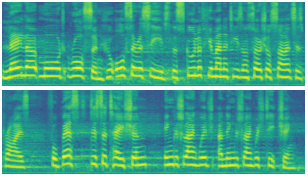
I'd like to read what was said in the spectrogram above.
Layla Maud Rawson, who also receives the School of Humanities and Social Sciences Prize for Best Dissertation, English Language and English Language Teaching.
